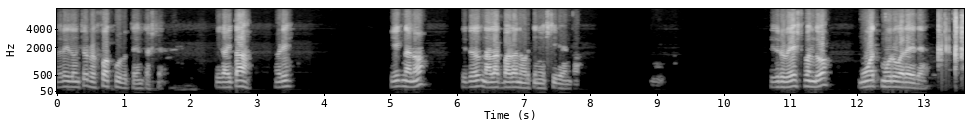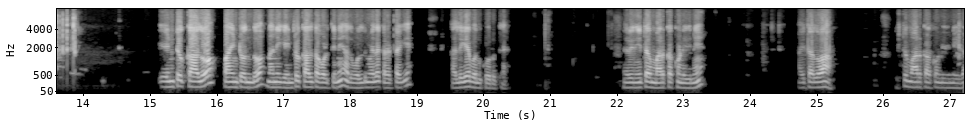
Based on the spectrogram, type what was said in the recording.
ಆದರೆ ಇದೊಂಚೂರು ರಫ್ ಆಗಿ ಕೂರುತ್ತೆ ಅಂತ ಅಷ್ಟೇ ಈಗ ಆಯ್ತಾ? ನೋಡಿ. ಈಗ ನಾನು ಇದು ನಾಲ್ಕು ಭಾಗ ನೋಡ್ತೀನಿ ಎಷ್ಟಿದೆ ಅಂತ. ಇದ್ರ ವೇಸ್ಟ್ ಬಂದು ಮೂವತ್ತ್ ಮೂರುವರೆ ಇದೆ. ಎಂಟು ಕಾಲು ಪಾಯಿಂಟ್ ಒಂದು. ನನಗೆ ಎಂಟು ಕಾಲು ತಗೊಳ್ತೀನಿ. ಅದು ಹೊಲ್ದ ಮೇಲೆ ಕರೆಕ್ಟಾಗಿ ಅಲ್ಲಿಗೆ ಬಂದು ಕೂರುತ್ತೆ. ನೋಡಿ ನೀಟಾಗಿ ಮಾರ್ಕ್ ಹಾಕೊಂಡಿದ್ದೀನಿ ಆಯ್ತಲ್ವಾ? ಇಷ್ಟು ಮಾರ್ಕ್ ಹಾಕೊಂಡಿದೀನಿ ಈಗ.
